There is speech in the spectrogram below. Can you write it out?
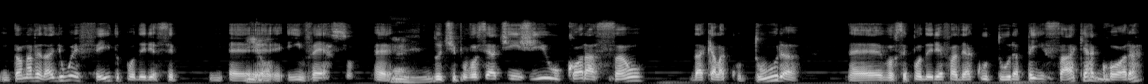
Então, na verdade, o efeito poderia ser é, é, inverso. É, Uhum. do tipo você atingir o coração daquela cultura, é, você poderia fazer a cultura pensar que agora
